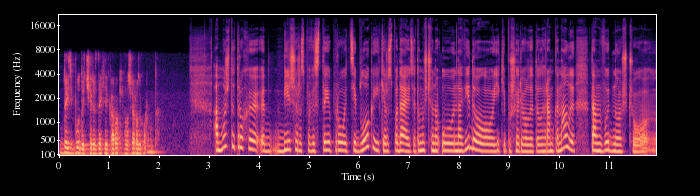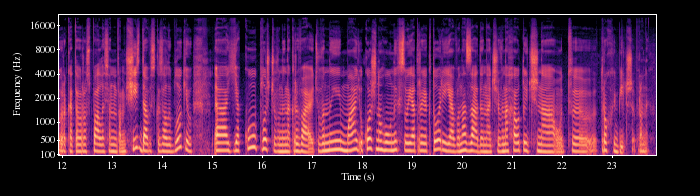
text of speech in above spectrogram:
десь буде через декілька років лише розгорнута. А можете трохи е, більше розповісти про ці блоки, які розпадаються, тому що на у на відео, які поширювали телеграм-канали, там видно, що ракета розпалася на там 6, да, ви сказали блоків. А, Яку площу вони накривають? Вони мають у кожного у них своя траєкторія, вона задана, чи вона хаотична? От е, трохи більше про них.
